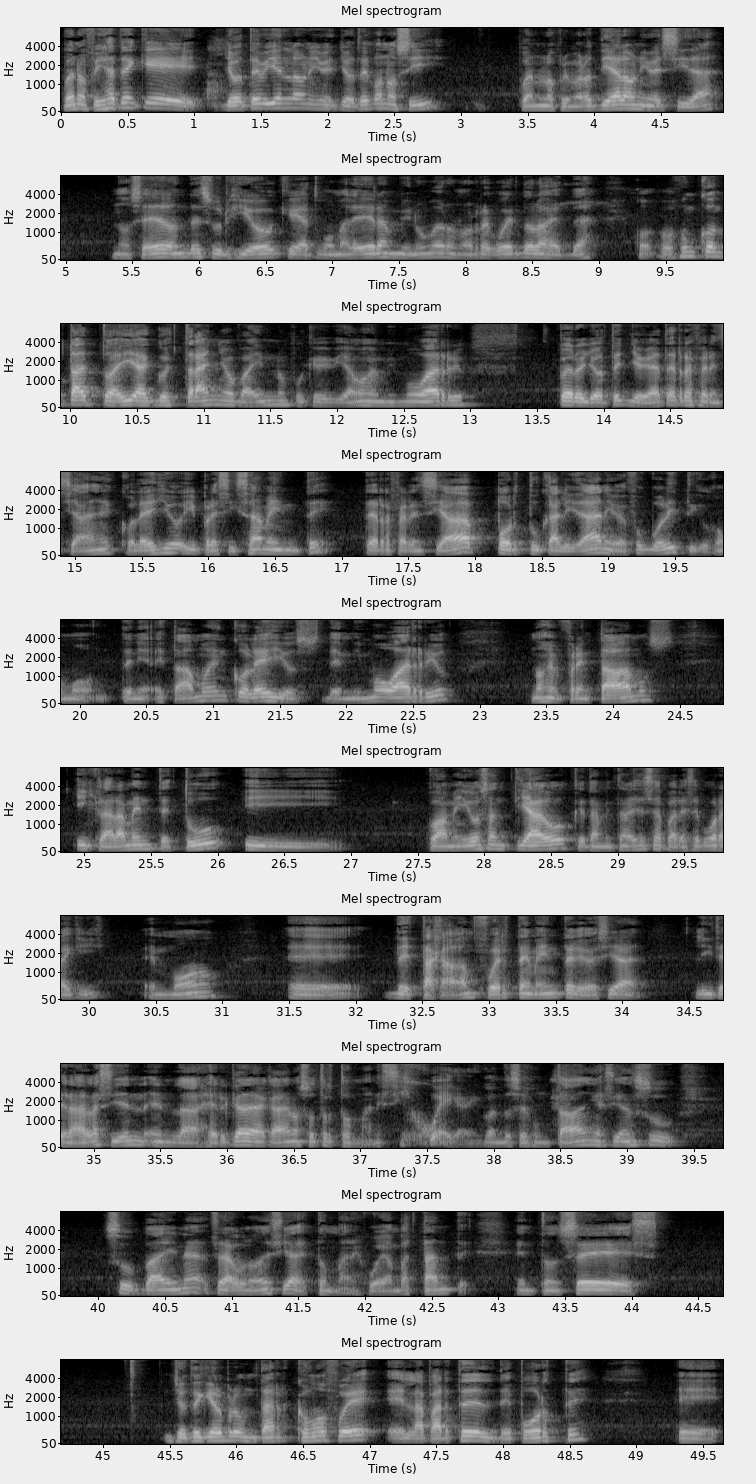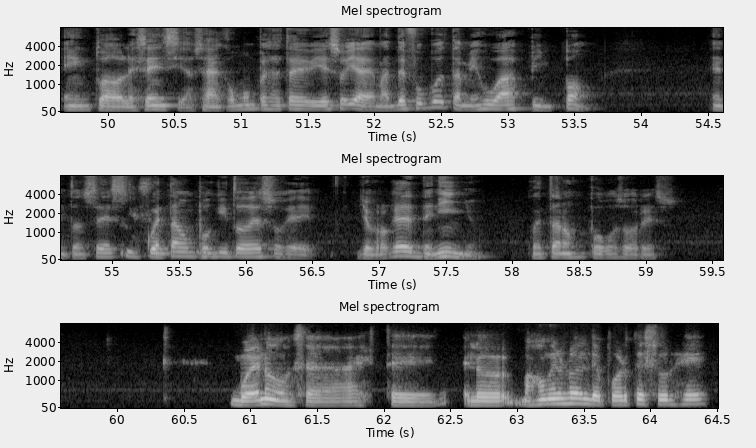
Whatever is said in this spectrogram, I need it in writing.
Bueno, fíjate que yo te vi en la universidad, yo te conocí, bueno, en los primeros días de la universidad. No sé de dónde surgió que a tu mamá le dieran mi número, no recuerdo la verdad. Fue un contacto ahí, algo extraño para irnos porque vivíamos en el mismo barrio. Pero yo te llegué a te referenciar en el colegio y precisamente te referenciaba por tu calidad a nivel futbolístico. Como tenía, estábamos en colegios del mismo barrio, nos enfrentábamos y claramente tú y tu amigo Santiago, que también a veces se aparece por aquí, en mono, eh, destacaban fuertemente. Que yo decía, literal, así en, la jerga de acá de nosotros, estos manes sí juegan. Y cuando se juntaban y hacían su, sus vainas, o sea, uno decía, estos manes juegan bastante. Entonces, yo te quiero preguntar, ¿cómo fue eh, la parte del deporte eh, en tu adolescencia? O sea, ¿cómo empezaste a vivir eso? Y además de fútbol, también jugabas ping-pong. Entonces, cuéntame un poquito de eso, que yo creo que desde niño. Cuéntanos un poco sobre eso. Bueno, o sea, este, más o menos lo del deporte surge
